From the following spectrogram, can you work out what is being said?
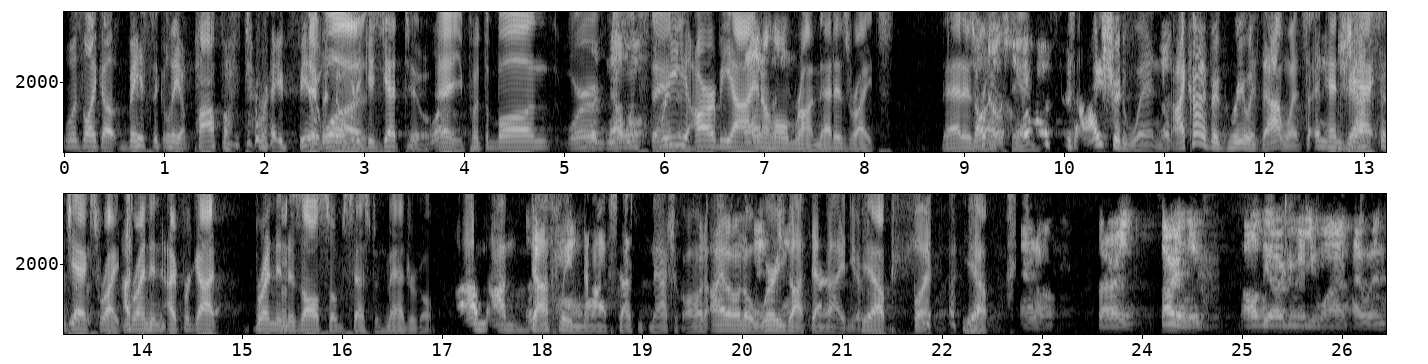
was like a basically a pop up to right field it that was nobody could get to. Hey, you put the ball in where It was a no one's standing. Three RBI and a home run. That is right. That is So right, Stan. says I should win. I kind of agree with that one. So- And, And Jack Jack, said Jack's right. That's- Brendan, I forgot. Brendan is also obsessed with Madrigal. I'm, I'm definitely not obsessed with Madrigal. I don't know where you got that idea. from, Yep. but Yep. At all. Sorry. Sorry, Luke. All the argument you want, I win.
